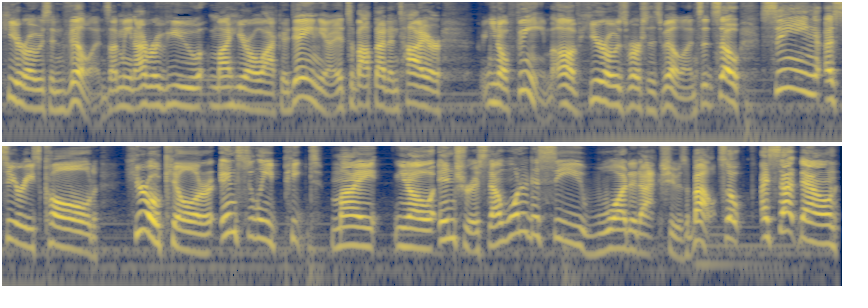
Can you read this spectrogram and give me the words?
heroes and villains. I mean, I review My Hero Academia. It's about that entire, you know, theme of heroes versus villains. And so, seeing a series called Hero Killer instantly piqued my, you know, interest. I wanted to see what it actually was about. So, I sat down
